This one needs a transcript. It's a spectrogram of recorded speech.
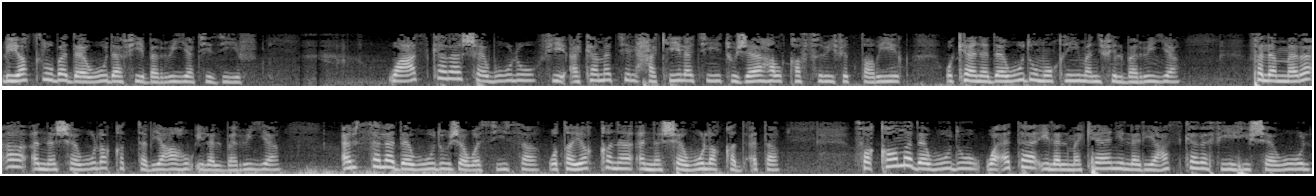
ليطلب داود في برية زيف وعسكر شاول في أكمة الحكيلة تجاه القصر في الطريق وكان داود مقيما في البرية فلما رأى أن شاول قد تبعه إلى البرية أرسل داود جواسيس وتيقن أن شاول قد أتى. فقام داود وأتى إلى المكان الذي عسكر فيه شاول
